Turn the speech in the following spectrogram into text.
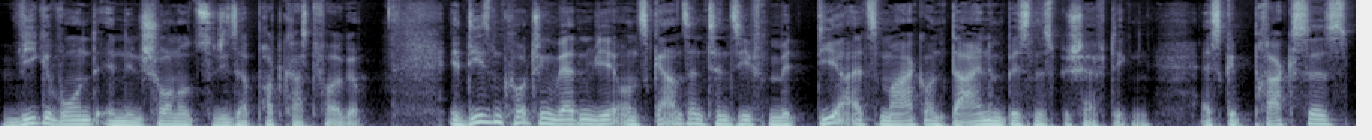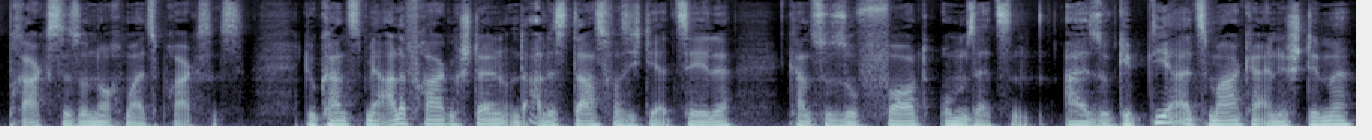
wie gewohnt in den Shownotes zu dieser Podcast-Folge. In diesem Coaching werden wir uns ganz intensiv mit dir als Marke und deinem Business beschäftigen. Es gibt Praxis, Praxis und nochmals Praxis. Du kannst mir alle Fragen stellen und alles das, was ich dir erzähle, kannst du sofort umsetzen. Also gib dir als Marke eine Stimme.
